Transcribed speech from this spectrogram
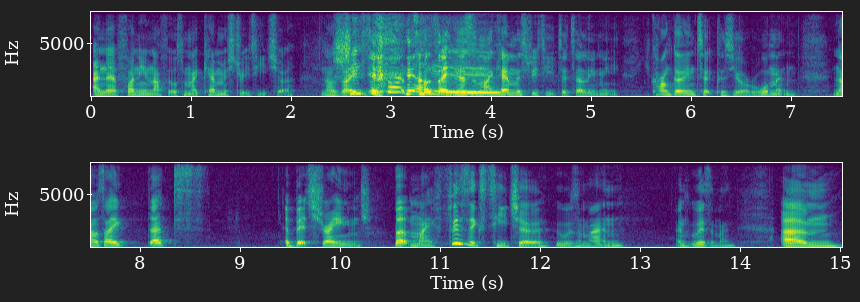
And then, funny enough, it was my chemistry teacher, and I was Mm. She like, said that to I was like, this is my chemistry teacher telling me you can't go into it because you're a woman, and I was like, that's a bit strange. But my physics teacher, who was a man, and who is a man, um,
